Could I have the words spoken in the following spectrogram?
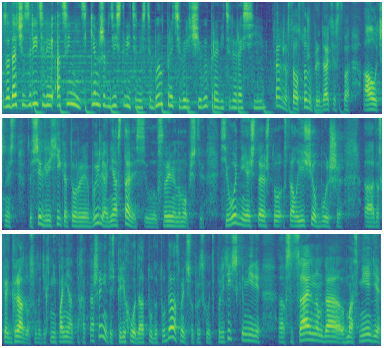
Задача зрителей – оценить, кем же в действительности был противоречивый правитель России. Также осталось тоже предательство, алчность. То есть все грехи, которые были, они остались в современном обществе. Сегодня я считаю, что стало еще больше а, так сказать, градус вот этих непонятных отношений, то есть перехода оттуда туда, смотрите, что происходит в политическом мире, а, в социальном, да, в масс-медиа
